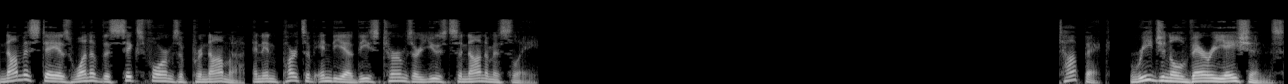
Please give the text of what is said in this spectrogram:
Namaste is one of the six forms of pranama, and in parts of India these terms are used synonymously. Regional variations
